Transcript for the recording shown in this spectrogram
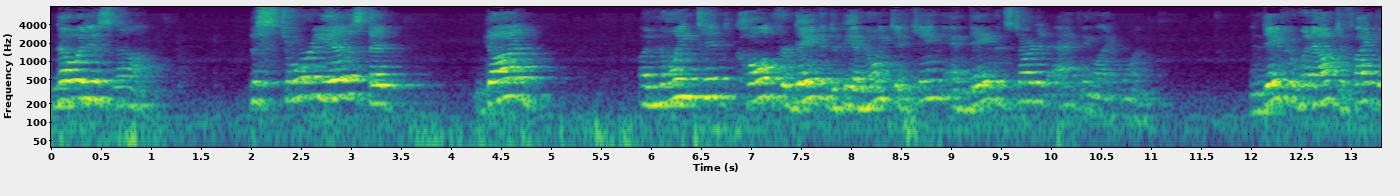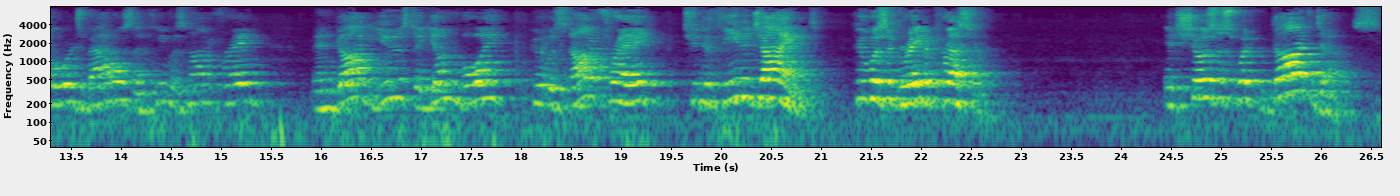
No, it is not. The story is that God anointed, called for David to be anointed king, and David started acting like one. And David went out to fight the Lord's battles, and he was not afraid. And God used a young boy who was not afraid to defeat a giant who was a great oppressor. It shows us what God does.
